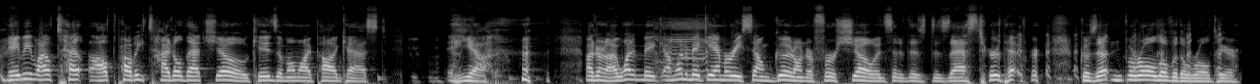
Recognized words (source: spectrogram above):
maybe I'll te- I'll probably title that show "Kids." I'm on my podcast. Yeah, I don't know. I want to make I want to make Anne Marie sound good on her first show instead of this disaster that we're because we're all over the world here.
